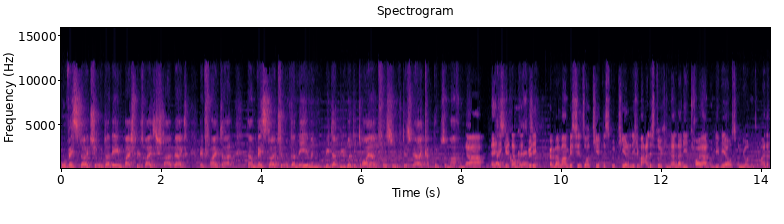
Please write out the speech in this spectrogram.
wo westdeutsche Unternehmen, beispielsweise Stahlwerk in Freital, da haben westdeutsche Unternehmen mit der, über die Treuhand versucht, das Werk kaputt zu machen. Ja, äh, ich, das, das ich, können wir mal ein bisschen sortiert diskutieren und nicht immer alles durcheinander, die Treuhand und die Währungsunion und so weiter.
